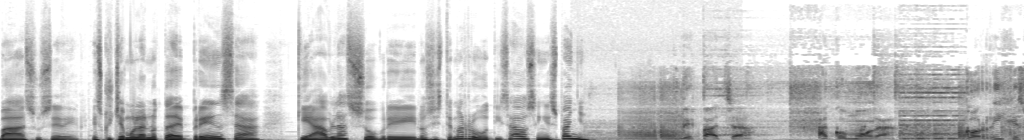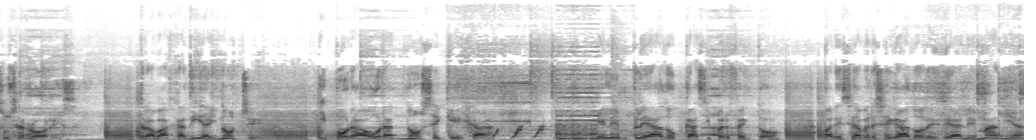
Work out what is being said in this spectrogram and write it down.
va a suceder. Escuchemos la nota de prensa que habla sobre los sistemas robotizados en España. Despacha, acomoda, corrige sus errores, trabaja día y noche y por ahora no se queja. El empleado casi perfecto parece haber llegado desde Alemania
